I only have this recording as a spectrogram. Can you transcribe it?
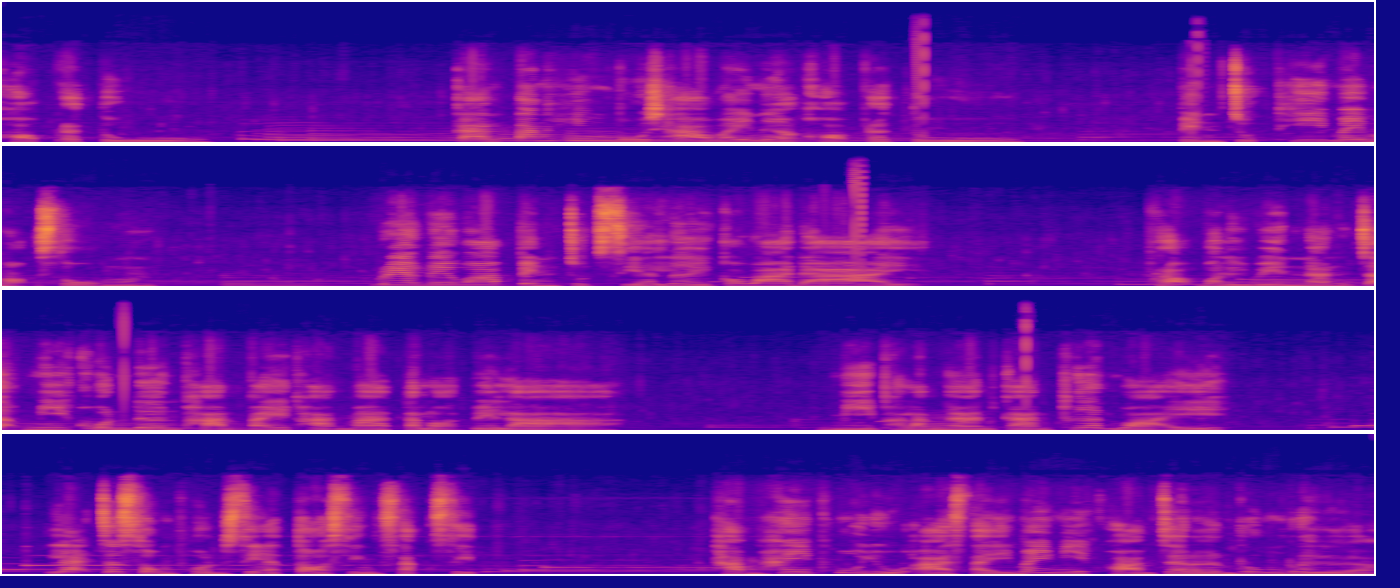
ขอบประตู การตั้งหิ้งบูชาไว้เหนือขอบประตู เป็นจุดที่ไม่เหมาะสม เรียกได้ว่าเป็นจุดเสียเลยก็ว่าได้ เพราะบริเวณนั้นจะมีคนเดินผ่านไปผ่านมาตลอดเวลา มีพลังงานการเคลื่อนไหว และจะส่งผลเสียต่อสิ่งศักดิ์สิทธิ์ทำให้ผู้อยู่อาศัยไม่มีความเจริญรุ่งเรือง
